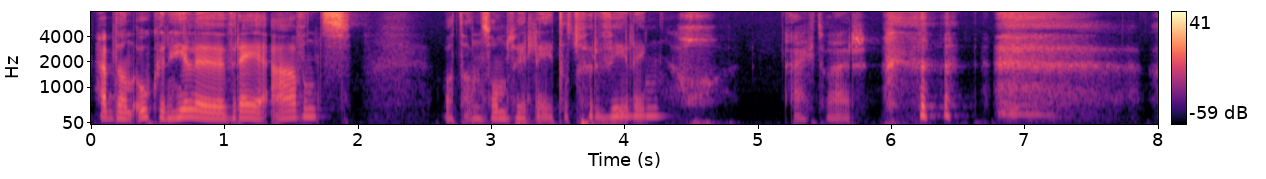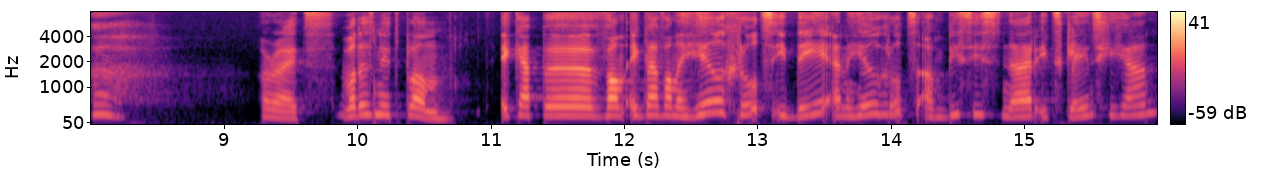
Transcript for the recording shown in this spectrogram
heb dan ook een hele vrije avond. Wat dan soms weer leidt tot verveling. Echt waar. oh. Alright, wat is nu het plan? Ik, heb, van, ik ben van een heel groot idee en heel grote ambities naar iets kleins gegaan.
